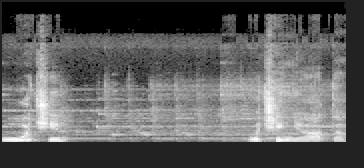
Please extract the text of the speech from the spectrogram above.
Очі. Оченята.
